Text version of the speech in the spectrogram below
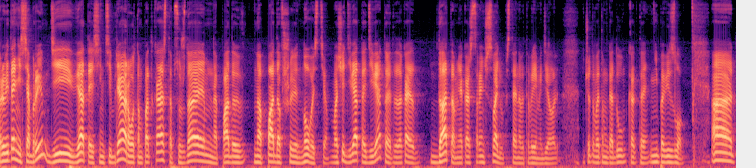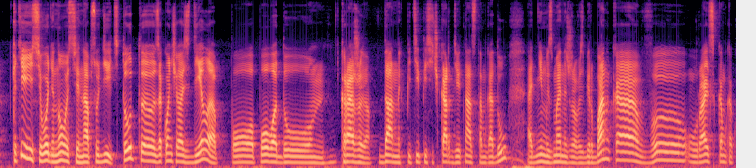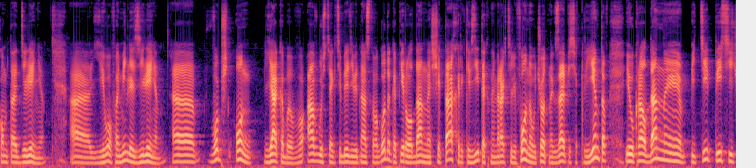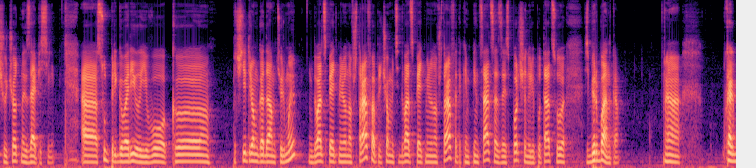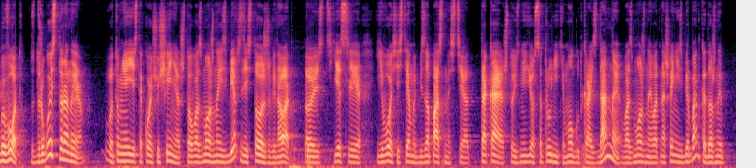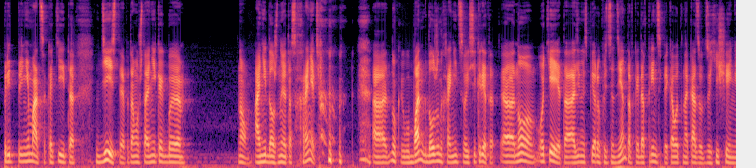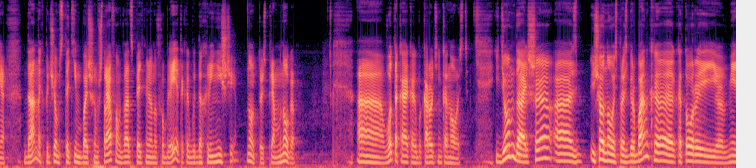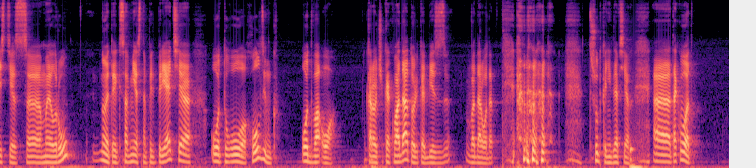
Провитание сябры, 9 сентября, Ротом подкаст, обсуждаем нападав... нападавшие новости. Вообще 9-9 это такая дата, мне кажется, раньше свадьбы постоянно в это время делали. Что-то в этом году как-то не повезло. А, какие сегодня новости на обсудить? Тут э, закончилось дело по поводу кражи данных 5000 карт в 2019 году одним из менеджеров Сбербанка в уральском каком-то отделении. А, его фамилия Зеленин. А, в общем, он якобы в августе-октябре 2019 года копировал данные о счетах, реквизитах, номерах телефона, учетных записях клиентов и украл данные 5000 учетных записей. А, суд приговорил его к почти трем годам тюрьмы, 25 миллионов штрафа, причем эти 25 миллионов штрафа это компенсация за испорченную репутацию Сбербанка. А, как бы вот, с другой стороны, вот у меня есть такое ощущение, что, возможно, и Сбер здесь тоже виноват. То есть, если его система безопасности такая, что из нее сотрудники могут красть данные, возможно, и в отношении Сбербанка должны предприниматься какие-то действия, потому что они как бы ну, они должны это сохранять. А, ну, как бы банк должен хранить свои секреты. А, но, окей, это один из первых прецедентов, когда, в принципе, кого-то наказывают за хищение данных, причем с таким большим штрафом, 25 миллионов рублей, это как бы дохренище. Ну, то есть прям много. А, вот такая как бы коротенькая новость. Идем дальше. Еще новость про Сбербанк, э, который вместе с Mail.ru, ну, это их совместное предприятие, о2О холдинг, О2О. Короче, как вода, только без водорода. Шутка не для всех. А, так вот,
